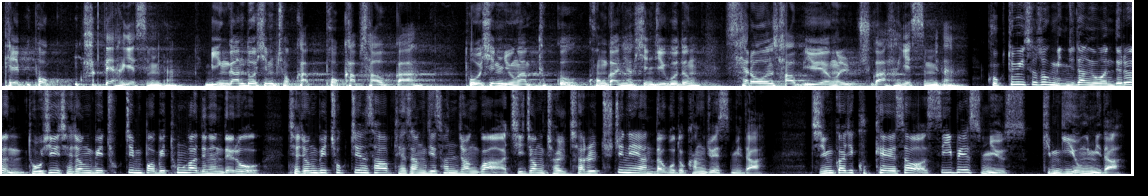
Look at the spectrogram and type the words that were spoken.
대폭 확대하겠습니다. 민간 도심 복합 사업과 도심 융합 특구, 공간혁신지구 등 새로운 사업 유형을 추가하겠습니다. 국토위 소속 민주당 의원들은 도시 재정비 촉진법이 통과되는 대로 재정비 촉진 사업 대상지 선정과 지정 절차를 추진해야 한다고도 강조했습니다. 지금까지 국회에서 CBS 뉴스 김기용입니다.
